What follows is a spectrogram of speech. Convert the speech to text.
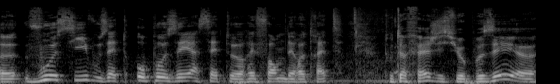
Euh, vous aussi, vous êtes opposé à cette réforme des retraites? Tout à fait, j'y suis opposé. Euh,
